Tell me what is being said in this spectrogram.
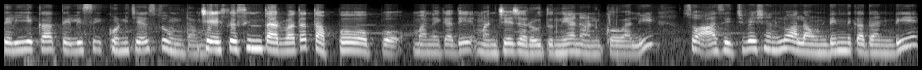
తెలియక తెలిసి కొన్ని చేస్తూ ఉంటాను చేసేసిన తర్వాత తప్పో ఒప్పో మనకి అది మంచిగా జరుగుతుంది అని అనుకోవాలి. సో ఆ సిచ్యువేషన్లో అలా ఉండింది కదండి.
